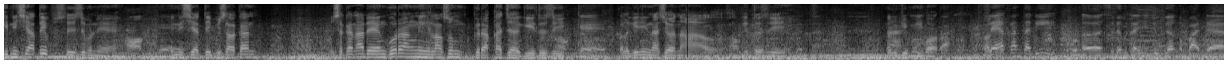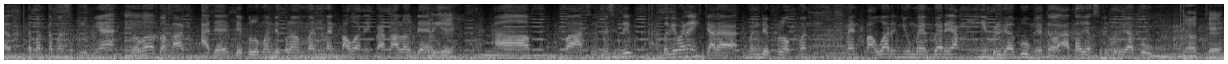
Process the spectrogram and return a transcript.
inisiatif sih sebenarnya. Oke. Inisiatif misalkan misalkan ada yang kurang nih langsung gerak aja gitu sih. Oke. Kalau gini nasional Oke, gitu sih. Nah, Lebih gitu, mempower. Pak. Oke. Saya kan tadi eh, sudah bertanya juga kepada teman-teman sebelumnya Hmm. bahwa bakal ada development-development manpower nih Pak. Kalau dari Oke. eh, Pak Sutri sendiri bagaimana nih cara mendevelopment manpower new member yang ingin bergabung gitu atau yang sudah bergabung? Oke.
